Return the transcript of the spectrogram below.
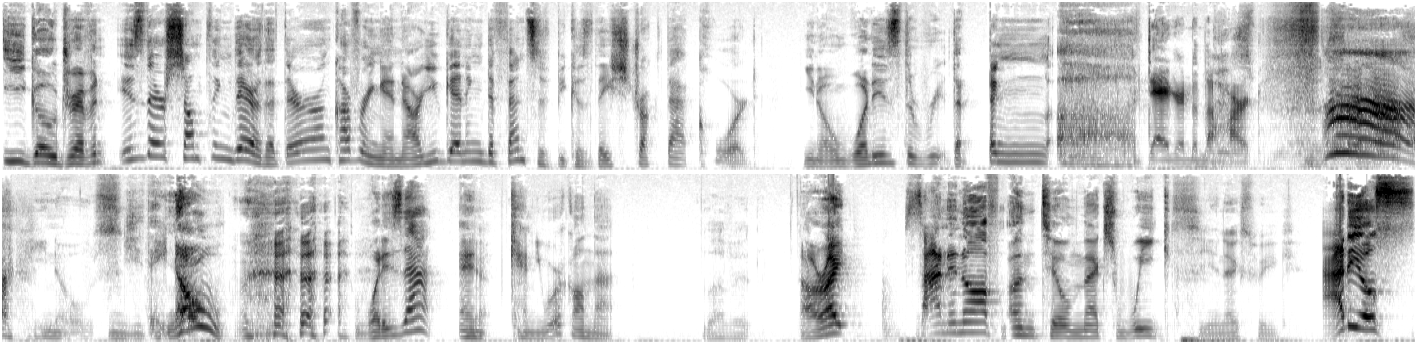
ego driven is there something there that they're uncovering? And are you getting defensive because they struck that chord? You know what is the re- the ding oh ah, dagger to the heart. Arrgh! He knows. they know. What is that? And can you work on that? Love it. all right. Signing off. Until next week. See you next week. adios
